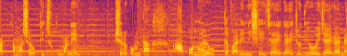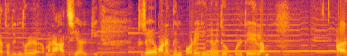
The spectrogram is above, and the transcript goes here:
আটটা মাসেও কিছু মানে সেরকমটা আপন হয়ে উঠতে পারিনি সেই জায়গায়। যদিও ওই জায়গায় আমি এতদিন ধরে মানে আছি আর কি। তো যাই হোক, অনেকদিন পরেই কিন্তু আমি ধূপগুড়িতে এলাম। আর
